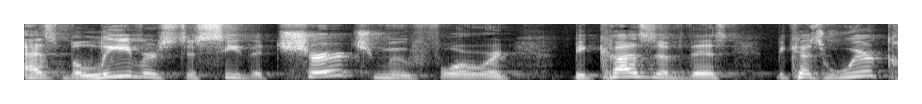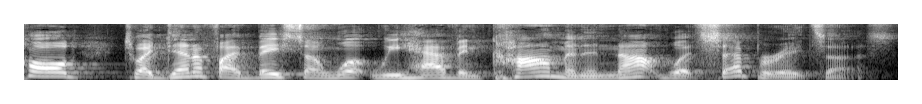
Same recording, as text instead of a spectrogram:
as believers to see the church move forward because of this, because we're called to identify based on what we have in common and not what separates us.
